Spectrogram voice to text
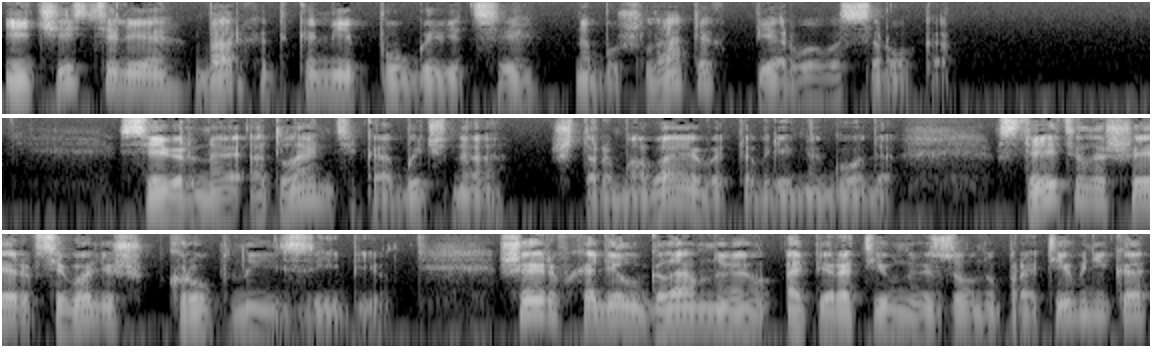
и чистили бархатками пуговицы на бушлатах первого срока. Северная Атлантика обычно штормовая в это время года, встретила Шейер всего лишь крупной зыбью. Шейер входил в главную оперативную зону противника,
